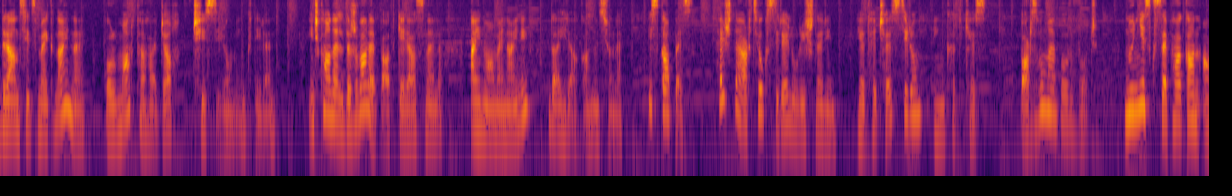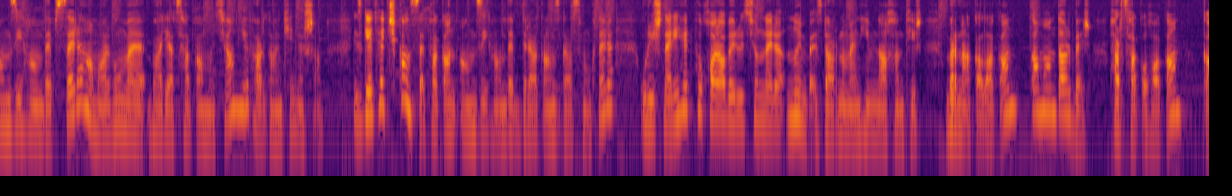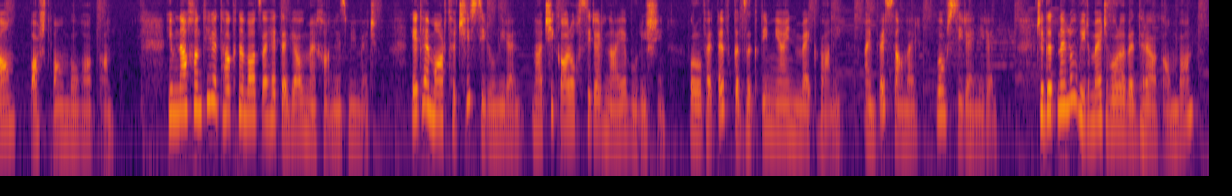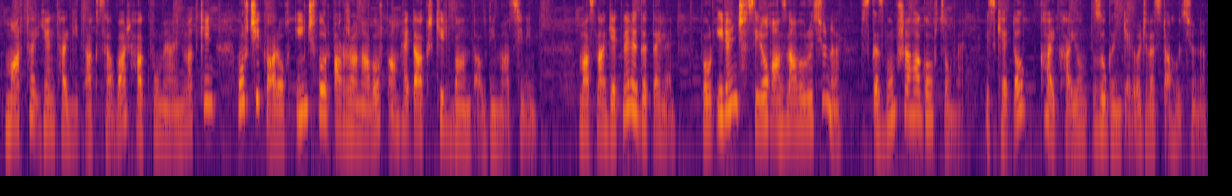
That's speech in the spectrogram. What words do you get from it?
Դրանցից մեկն այն է, որ մարդը հաճախ չի սիրում ինքն իրեն։ Ինչքան էլ դժվար է պատկերացնելը, Այնուամենայնիվ դա իրականություն է։ Իսկապես, հեշտ է արդյոք սիրել ուրիշներին, եթե չես սիրում ինքդ քեզ։ Պարզվում է, որ ոչ։ Նույնիսկ սեփական անձի հանդեպ սերը համարվում է բարյացակամության եւ հարգանքի նշան։ Իսկ եթե չկան սեփական անձի հանդեպ դրական զգացմունքները, ուրիշների հետ փոխհարաբերությունները նույնպես դառնում են հիմնախնդիր՝ բռնակալական կամ անտարբեր, հարցակողական կամ պաշտպանվողական։ Հիմնախնդիրը թաքնված է հետևյալ մեխանիզմի մեջ։ Եթե մարդը չի սիրում իրեն, նա չի կարող սիրել նաև ուրիշին, որովհետև կձգտի միայն մեկ բանի՝ այնպես անել, որ սիրեն իրեն։ Չգտնելով իր մեջ որևէ դրական բան, մարդը յենթագիտակցաբար հակվում է այն մտքին, որ չի կարող ինչ որ արժանավոր կամ հետաքրքիր բան տալ դիմացինին։ Մասնագետները գտել են, որ իրեն չսիրող անznավորությունը սկզբում շահագործում է, իսկ հետո քայքայում զուգընկերոջ վստահությունը։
